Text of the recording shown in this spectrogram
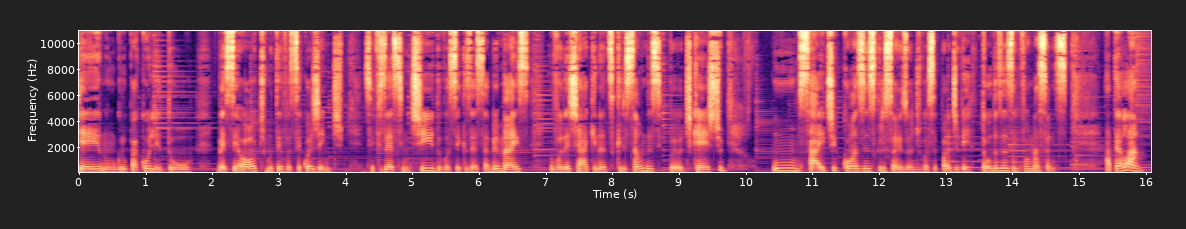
pequeno, um grupo acolhedor. Vai ser ótimo ter você com a gente. Se fizer sentido, você quiser saber mais, eu vou deixar aqui na descrição desse podcast um site com as inscrições onde você pode ver todas as informações. Até lá!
